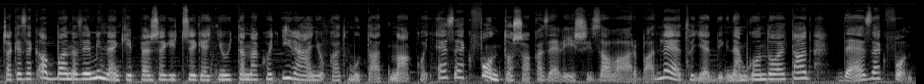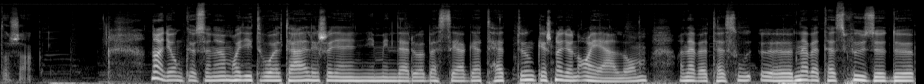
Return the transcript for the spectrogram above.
csak ezek abban azért mindenképpen segítséget nyújtanak, hogy irányokat mutatnak, hogy ezek fontosak az evési zavarban. Lehet, hogy eddig nem gondoltad, de ezek fontosak. Nagyon köszönöm, hogy itt voltál, és hogy ennyi mindenről beszélgethettünk, és nagyon ajánlom a nevethez, nevethez fűződő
